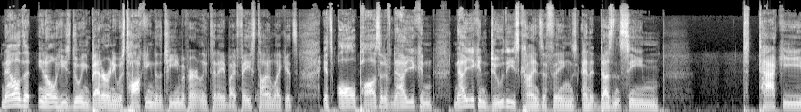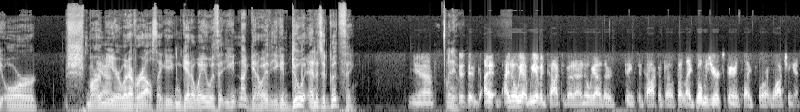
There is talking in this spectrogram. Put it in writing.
now that you know he's doing better and he was talking to the team apparently today by FaceTime like it's it's all positive now you can now you can do these kinds of things and it doesn't seem t- tacky or schmarmy Yeah. or whatever else like you can get away with it you can not get away with it you can do it and it's a good thing Yeah. Anyway. I, I know we, we haven't talked about it. I know we have other things to talk about, but like, what was your experience like for it watching it?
